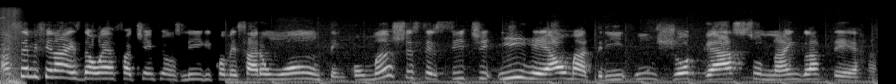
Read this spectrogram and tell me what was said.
As semifinais da UEFA Champions League começaram ontem com Manchester City e Real Madrid, um jogaço na Inglaterra.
